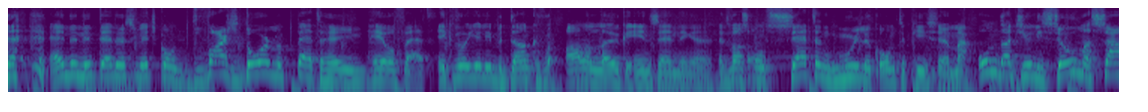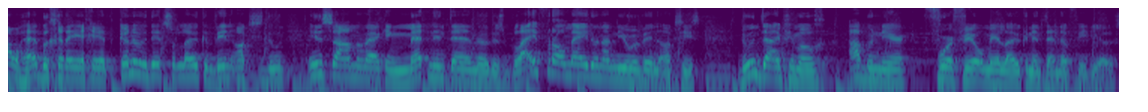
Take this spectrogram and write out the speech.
en de Nintendo Switch komt dwars door mijn pet heen. Heel vet. Ik wil jullie bedanken voor alle leuke inzendingen. Het was ontzettend moeilijk om te kiezen. Maar omdat jullie zo massaal hebben gereageerd, kunnen we dit soort leuke winacties doen in samenwerking met Nintendo. Dus blijf vooral meedoen aan nieuwe winacties. Doe een duimpje omhoog, abonneer voor veel meer leuke Nintendo video's.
